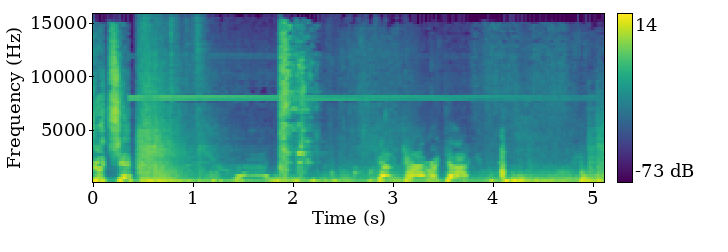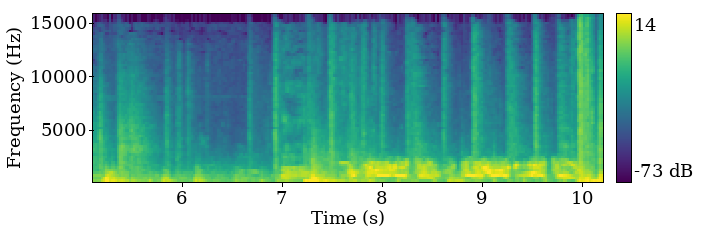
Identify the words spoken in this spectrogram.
Good shit! We got a counterattack! Ah! Echo! They're on Echo!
